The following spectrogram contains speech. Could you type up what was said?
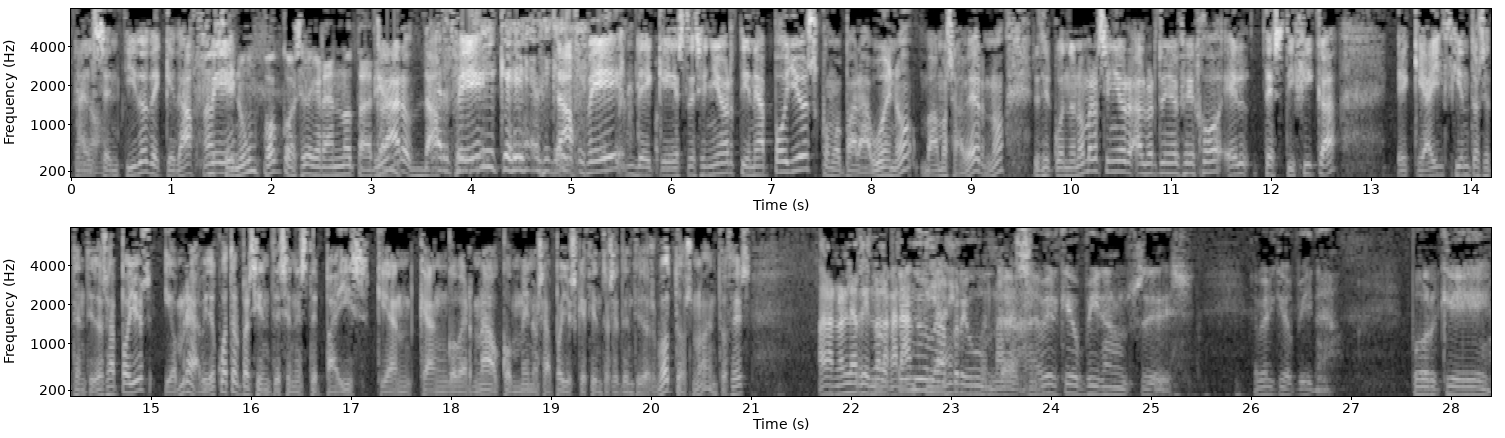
en Claro. el sentido de que da Ah, fe, sin un poco, es el gran notario. Claro, da fe, Certifique. da fe de que este señor tiene apoyos como para, bueno, vamos a ver, ¿no? Es decir, cuando nombra al señor Alberto Núñez Feijóo, él testifica eh, que hay 172 apoyos y, hombre, ha habido cuatro presidentes en este país que han, que han gobernado con menos apoyos que 172 votos, ¿no? Entonces, Ahora no le rindo No, la ganancia. tengo una ¿eh? pregunta, Pues nada, sí. a ver qué opinan ustedes. A ver qué opina. Porque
